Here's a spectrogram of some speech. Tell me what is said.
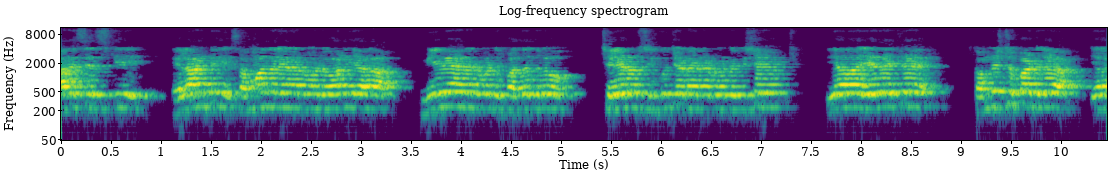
ఆర్ఎస్ఎస్కి ఎలాంటి సంబంధం లేనటువంటి వాళ్ళు ఇలా మీరే అనేటువంటి పద్ధతిలో చేయడం సిగ్గుచేటైనటువంటి విషయం. ఇలా ఏదైతే కమ్యూనిస్ట్ పార్టీగా ఇలా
